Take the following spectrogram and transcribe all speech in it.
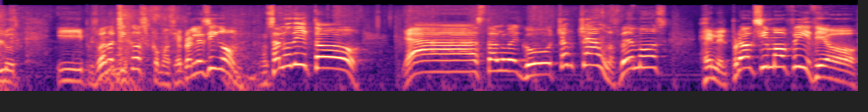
loot. Y pues bueno chicos, como siempre les digo, un saludito y hasta luego. Chau chau, nos vemos en el próximo vídeo.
